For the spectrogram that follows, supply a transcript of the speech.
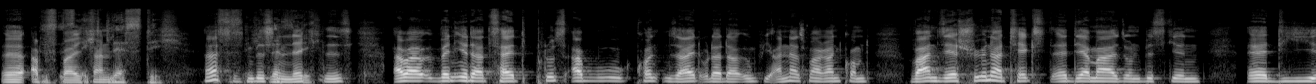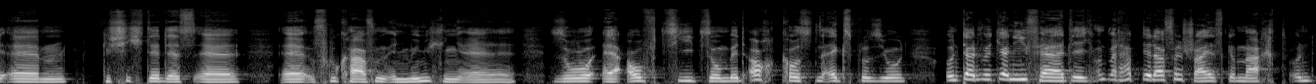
äh, Das ist echt abspeichern. lästig. Das, Das ist ist ein bisschen lästig. lästig. Aber wenn ihr da Zeit plus Abo-Konten seid oder da irgendwie anders mal rankommt, war ein sehr schöner Text, äh, der mal so ein bisschen äh, die ähm, Geschichte des äh, äh, Flughafen in München äh, so äh, aufzieht, so mit auch Kostenexplosion. Und das wird ja nie fertig. Und was habt ihr da für Scheiß gemacht? Und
